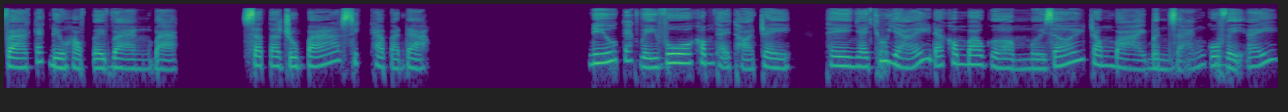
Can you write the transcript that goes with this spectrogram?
và các điều học về vàng bạc Satarupa Sikkhapada. Nếu các vị vua không thể thọ trì, thì nhà chú giải đã không bao gồm 10 giới trong bài bình giảng của vị ấy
